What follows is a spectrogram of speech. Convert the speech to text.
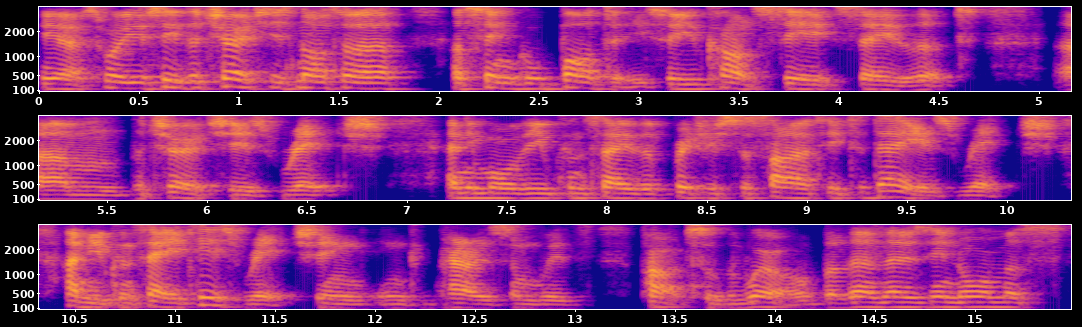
Yes, well, you see, the church is not a, a single body, so you can't see it say that um, the church is rich any more than you can say that British society today is rich. I mean, you can say it is rich in, in comparison with parts of the world, but then there's enormous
